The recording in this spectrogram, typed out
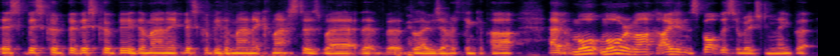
this this could be this could be the manic this could be the manic masters where that, that blows everything apart. Um, more more remark. I didn't spot this originally, but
